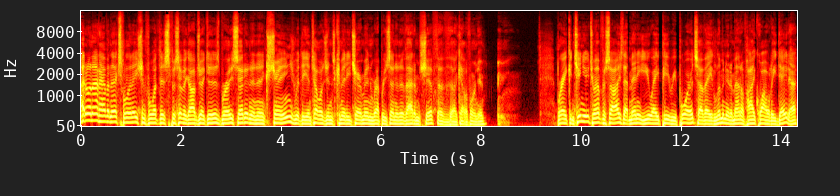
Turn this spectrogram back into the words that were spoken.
I do not have an explanation for what this specific object is. Bray said it in an exchange with the Intelligence Committee Chairman, Representative Adam Schiff of uh, California. Bray continued to emphasize that many UAP reports have a limited amount of high quality data.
